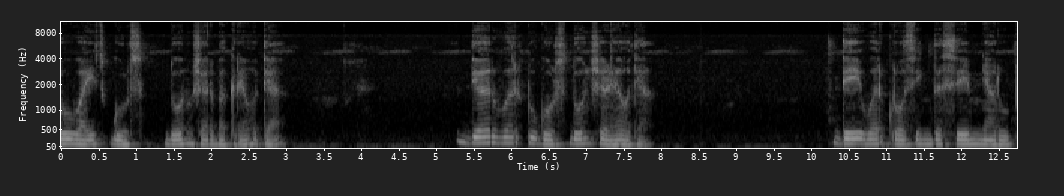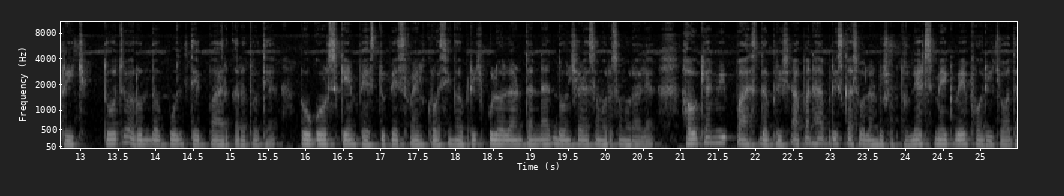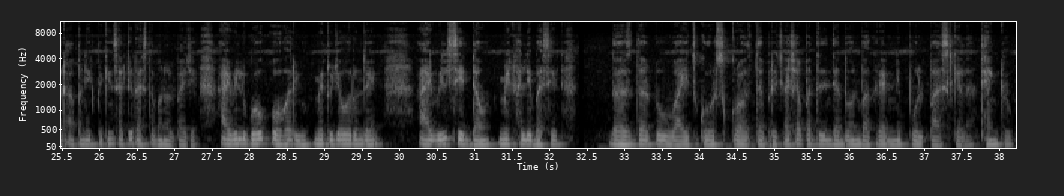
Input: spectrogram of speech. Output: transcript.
To wise gods दोन हुशार बकऱ्या होत्या. देअर वर टू गोड्स दोन शेळ्या होत्या. They were crossing the same narrow bridge. तोच अरुंद पूल ते पार करत होत्या. Two goats came face to face while crossing a bridge पूल ओलांडताना दोन शाळ्या समोरासमोर आल्या. How can we pass the bridge? आपण हा ब्रिज कसा ओलांडू शकतो? Let's make way for each other आपण एकमेकींसाठी रस्ता बनवला पाहिजे. I will go over you. मी तुझ्यावरून जाईन. I will sit down. मी खाली बसेल. Thus the two wise goats cross the bridge. अशा पद्धतीने त्या दोन बकऱ्यांनी पूल पास केला. थँक्यू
